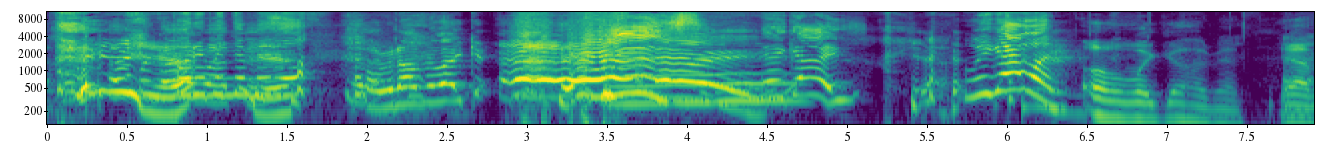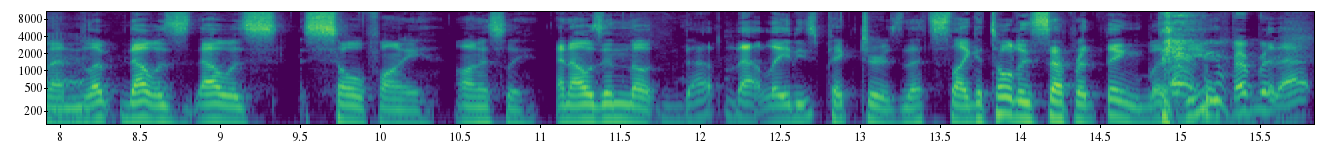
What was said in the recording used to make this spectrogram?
Put him in the middle. And I would all be like, "Hey, Hey guys. We got one. Oh my god, man. Yeah, man. That was that was so funny, honestly. And I was in the that that lady's pictures. That's like a totally separate thing. But do you remember that?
